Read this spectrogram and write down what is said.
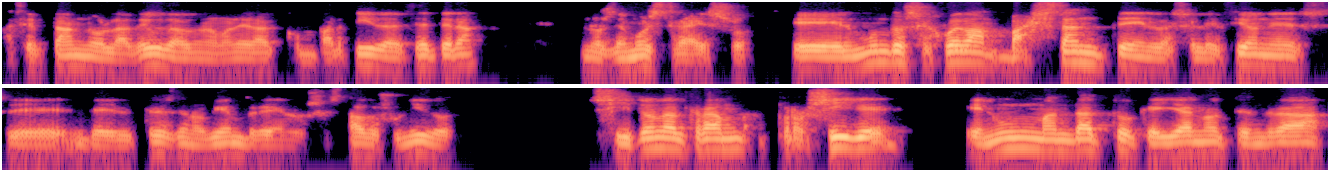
aceptando la deuda de una manera compartida, etcétera, nos demuestra eso. El mundo se juega bastante en las elecciones del 3 de noviembre en los Estados Unidos. Si Donald Trump prosigue en un mandato que ya no tendrá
